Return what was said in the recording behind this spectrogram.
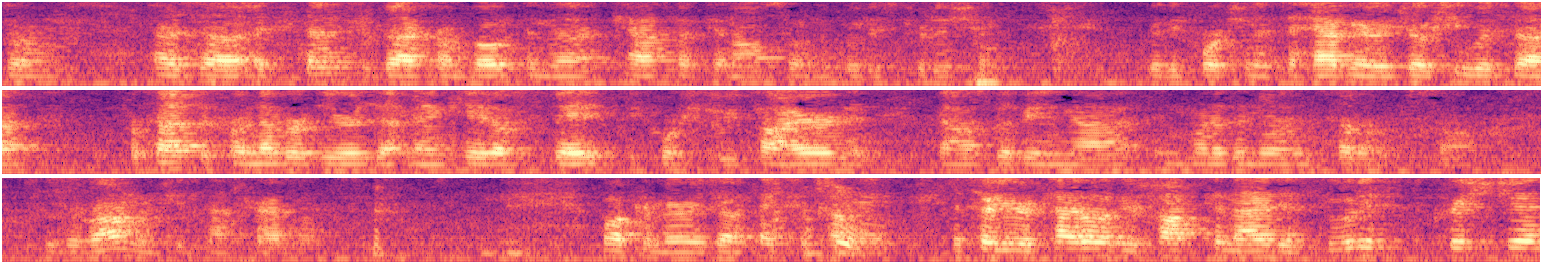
So has an extensive background both in the Catholic and also in the Buddhist tradition. Really fortunate to have Mary Jo. She was a professor for a number of years at Mankato State before she retired, and now is living uh, in one of the northern suburbs. So she's around when she's not traveling. Welcome, Mary Jo. Thanks for coming. And so your title of your talk tonight is Buddhist Christian.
